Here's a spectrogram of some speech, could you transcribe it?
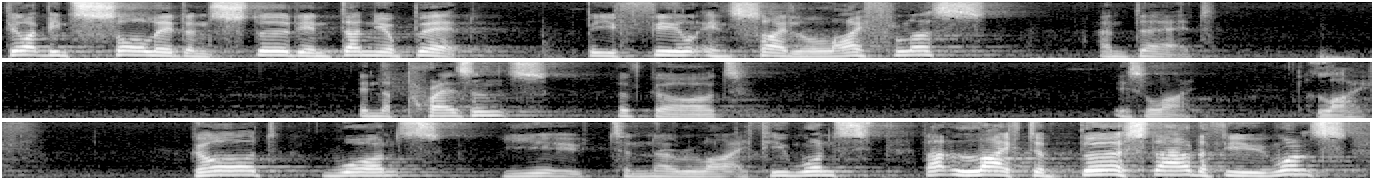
feel like being solid and sturdy and done your bit, but you feel inside lifeless and dead. In the presence of God is life. Life. God wants you to know life. He wants that life to burst out of you. He wants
